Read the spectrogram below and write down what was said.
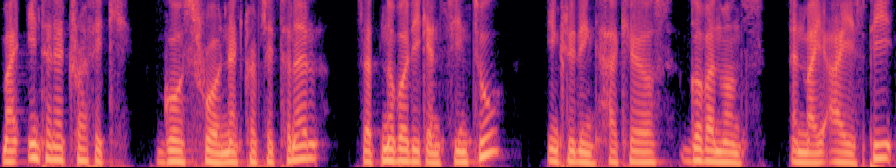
my internet traffic goes through an encrypted tunnel that nobody can see into, including hackers, governments, and my ISP.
